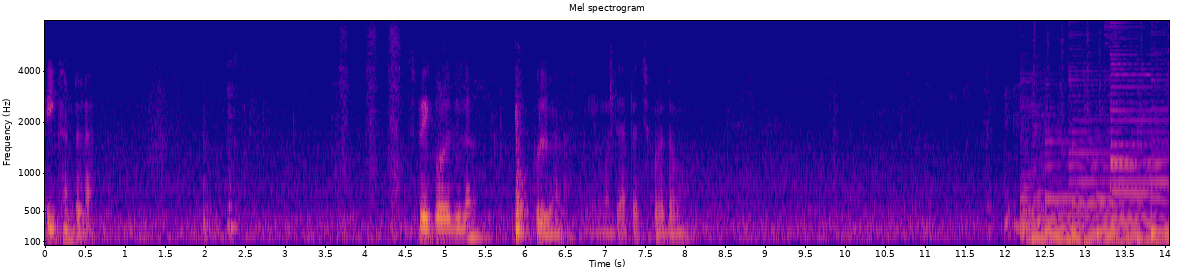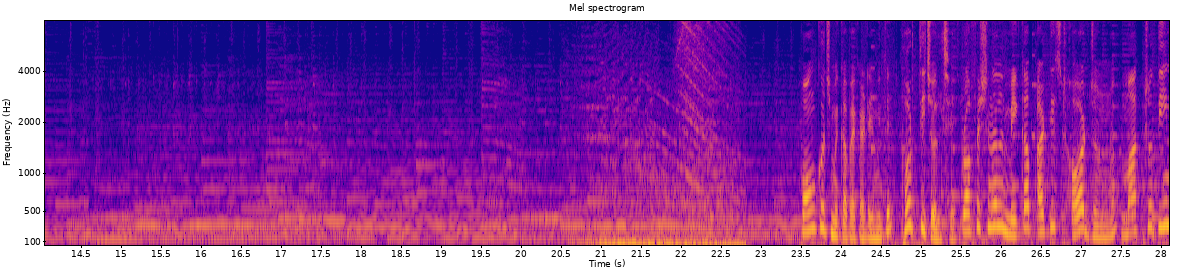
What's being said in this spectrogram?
এইখানটা লাগল। স্প্রে করে দিলাম। খুলবে না। এর মধ্যে অ্যাটাচ করে দেবো। পঙ্কজ মেকআপ একাডেমিতে ভর্তি চলছে। প্রফেশনাল মেকআপ আর্টিস্ট হওয়ার জন্য মাত্র তিন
